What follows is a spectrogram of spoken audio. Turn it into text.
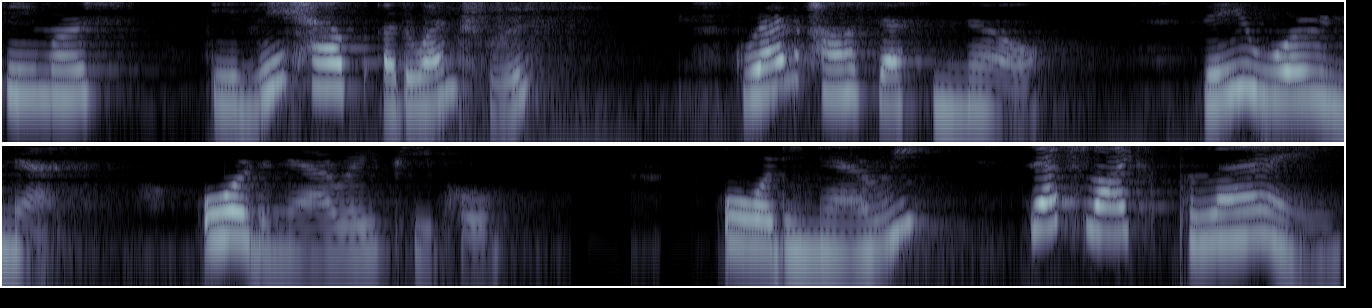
famous? Did they have adventures? Grandpa says no. They were nice, ordinary people. Ordinary? That's like plain.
